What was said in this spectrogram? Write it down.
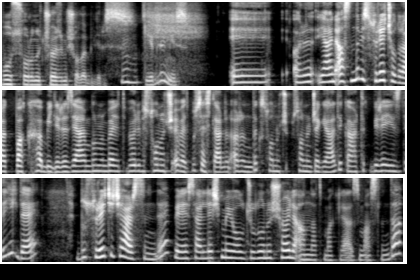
bu sorunu çözmüş olabiliriz hı diyebilir miyiz? Ee, arı, yani aslında bir süreç olarak bakabiliriz. Yani bunun böyle, böyle bir sonuç evet bu seslerden arındık sonuç sonuca geldik artık bireyiz değil de bu süreç içerisinde bireyselleşme yolculuğunu şöyle anlatmak lazım aslında.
